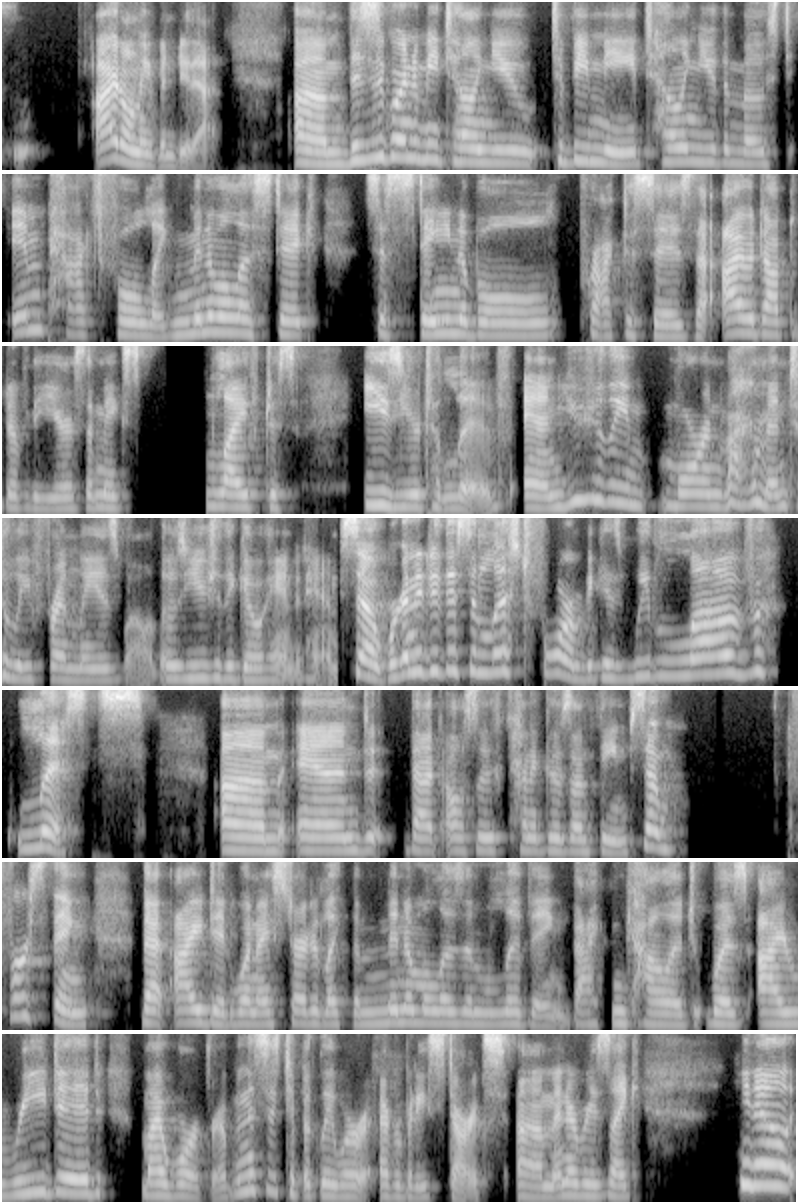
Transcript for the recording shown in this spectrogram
I don't even do that. Um, this is going to be telling you to be me telling you the most impactful, like minimalistic, sustainable practices that I've adopted over the years that makes life just easier to live and usually more environmentally friendly as well. Those usually go hand in hand. So we're going to do this in list form because we love lists. Um, and that also kind of goes on theme. So first thing that I did when I started like the minimalism living back in college was I redid my wardrobe. And this is typically where everybody starts. Um, and everybody's like, you know,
